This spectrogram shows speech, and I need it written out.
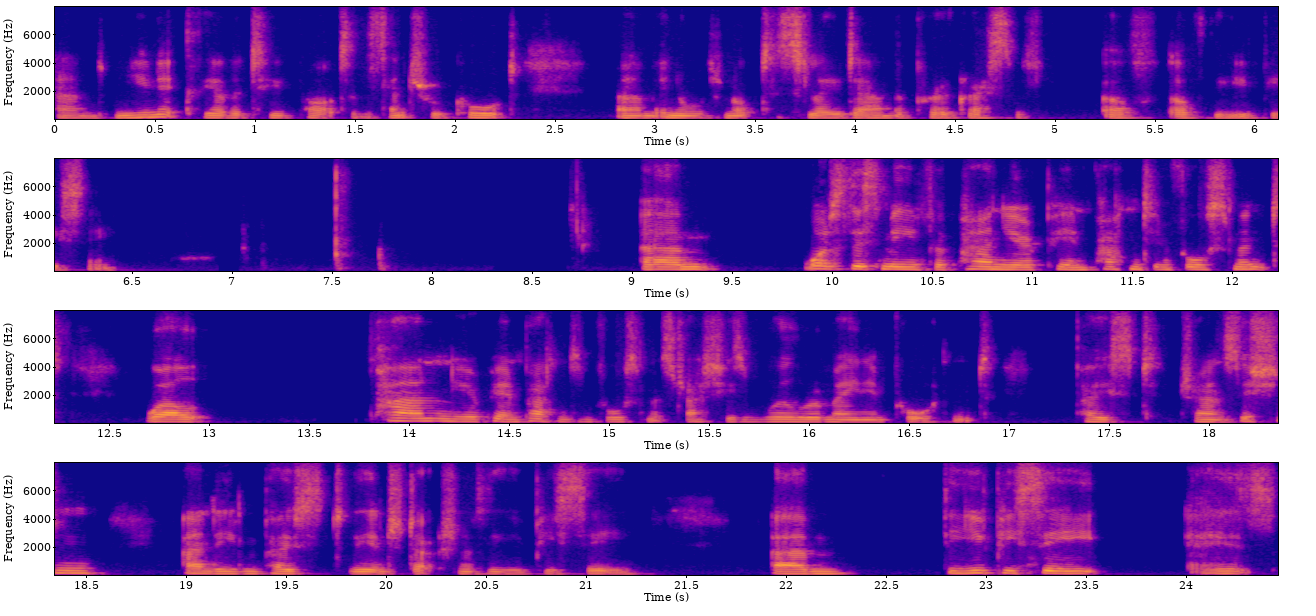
and Munich, the other two parts of the central court, um, in order not to slow down the progress of of, of the UPC. Um, what does this mean for pan-European patent enforcement? Well, pan-European patent enforcement strategies will remain important post-transition and even post the introduction of the UPC. Um, the UPC is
